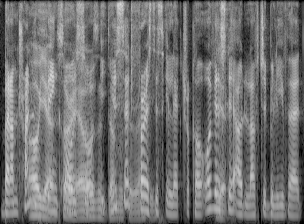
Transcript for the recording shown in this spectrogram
but I'm trying Oh, to yeah, think sorry, I also. wasn't done You said first ranking. is electrical. Obviously, I would love to believe that.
